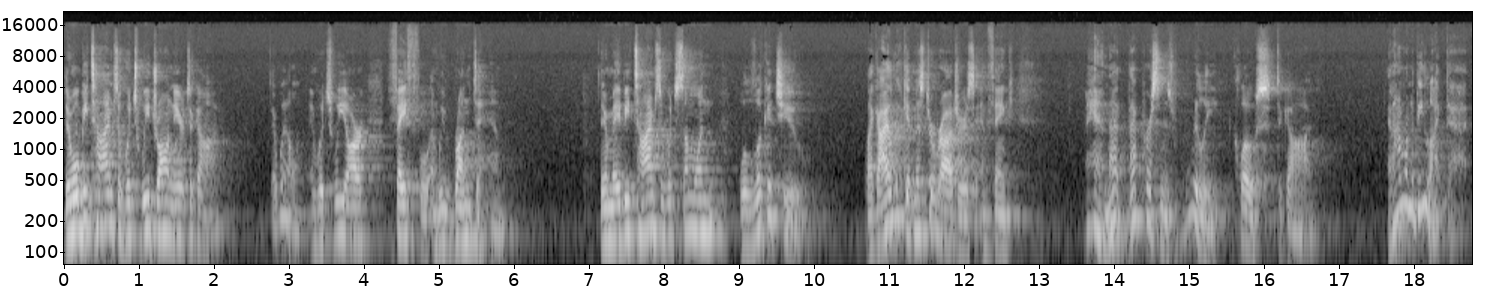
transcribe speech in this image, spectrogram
There will be times in which we draw near to God. There will, in which we are faithful and we run to Him. There may be times in which someone will look at you, like I look at Mr. Rogers and think, man, that, that person is really close to God. And I want to be like that.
